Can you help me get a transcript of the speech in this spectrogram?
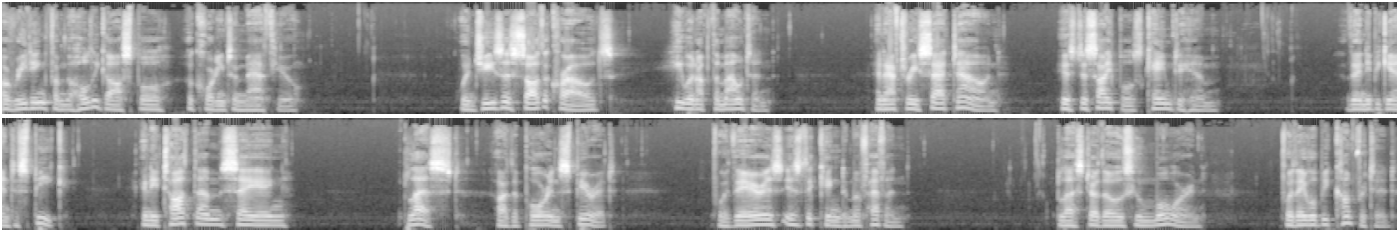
A reading from the Holy Gospel according to Matthew. When Jesus saw the crowds, he went up the mountain, and after he sat down, his disciples came to him. Then he began to speak, and he taught them, saying, Blessed are the poor in spirit, for theirs is the kingdom of heaven. Blessed are those who mourn, for they will be comforted.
